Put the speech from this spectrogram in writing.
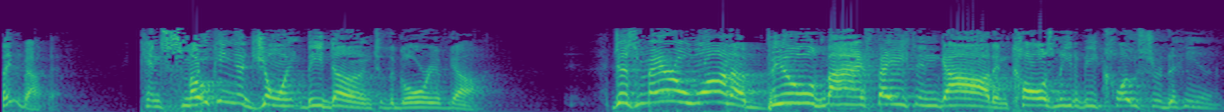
Think about that. Can smoking a joint be done to the glory of God? Does marijuana build my faith in God and cause me to be closer to Him?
